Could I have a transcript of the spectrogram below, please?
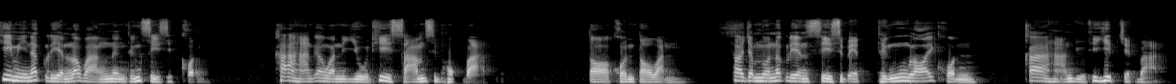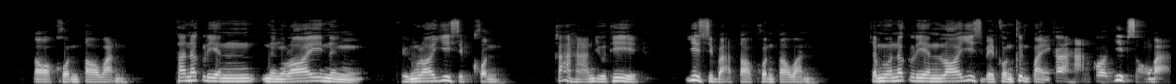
ที่มีนักเรียนระหว่าง1ถึง40 คน ค่าอาหารกลางวันอยู่ที่ 36 บาท ต่อคนต่อวัน ถ้าจำนวนนักเรียน 41 ถึง 100 คน ค่าอาหารอยู่ที่ 27 บาท ต่อคนต่อวัน ถ้านักเรียน 101 ถึง 120 คน ค่าอาหารอยู่ที่ 20 บาทต่อคนต่อวันจำนวนนักเรียน 121 คนขึ้นไป ค่าอาหารก็ 22 บาท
